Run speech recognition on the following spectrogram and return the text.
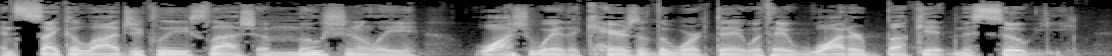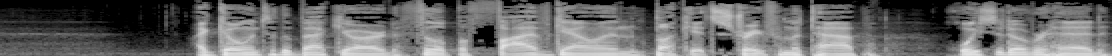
and psychologically slash emotionally wash away the cares of the workday with a water bucket misogi." I go into the backyard, fill up a five gallon bucket straight from the tap, hoist it overhead,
